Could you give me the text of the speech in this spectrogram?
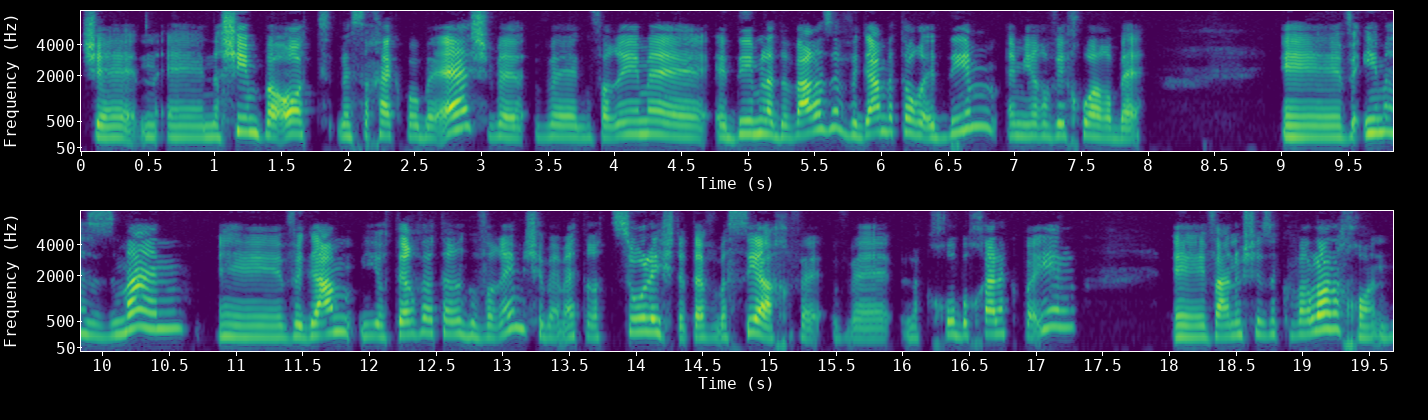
שנשים באות לשחק פה באש וגברים אה, עדים לדבר הזה וגם בתור עדים הם ירוויחו הרבה. ועם הזמן וגם יותר ויותר גברים שבאמת רצו להשתתף בשיח ולקחו בו חלק פעיל, הבנו שזה כבר לא נכון,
